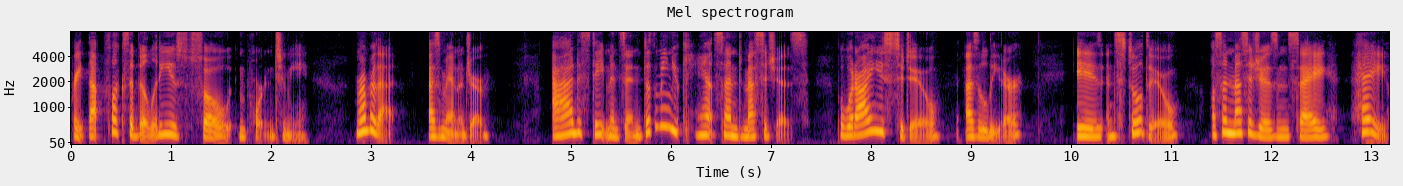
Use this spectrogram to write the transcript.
Right? That flexibility is so important to me. Remember that as a manager. Add statements in. Doesn't mean you can't send messages. But what I used to do as a leader is, and still do, I'll send messages and say, hey,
